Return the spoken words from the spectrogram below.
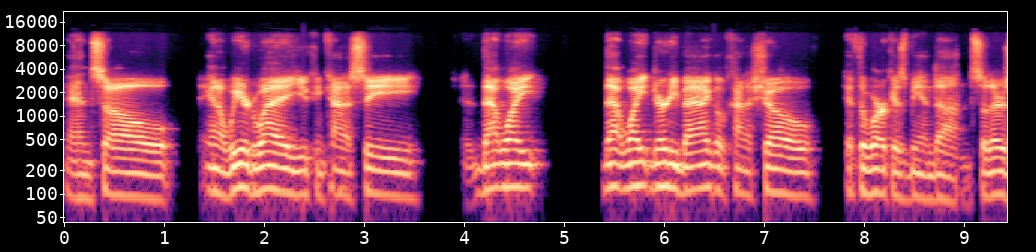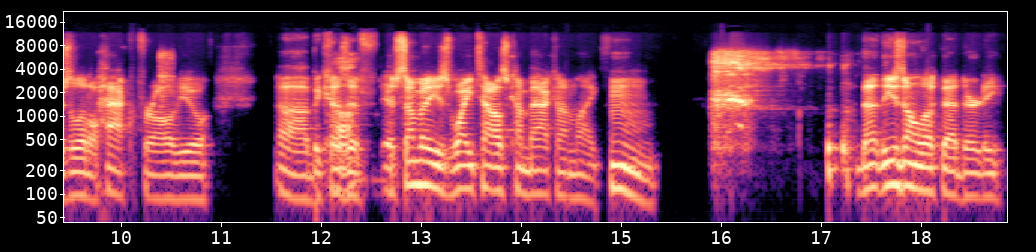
and so in a weird way you can kind of see that white that white dirty bag will kind of show if the work is being done. So there's a little hack for all of you. Uh because Oh. if if somebody's white towels come back and i'm like hmm. That these don't look that dirty.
